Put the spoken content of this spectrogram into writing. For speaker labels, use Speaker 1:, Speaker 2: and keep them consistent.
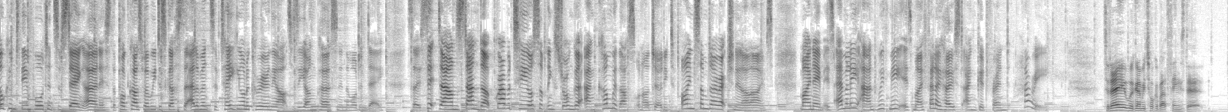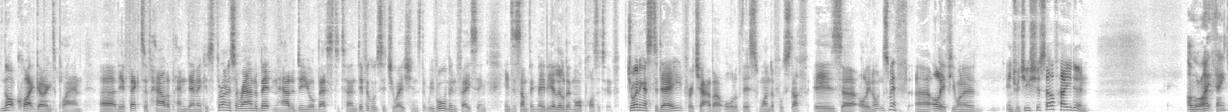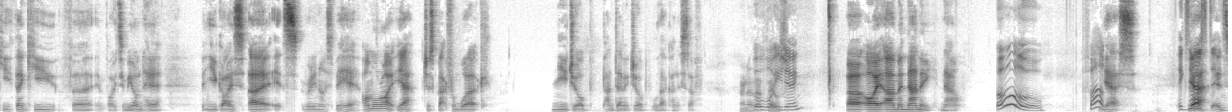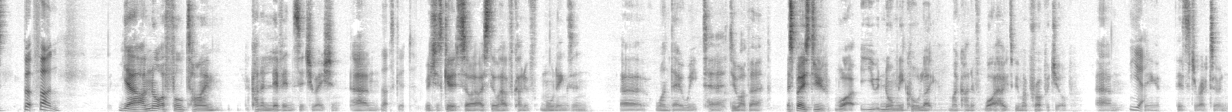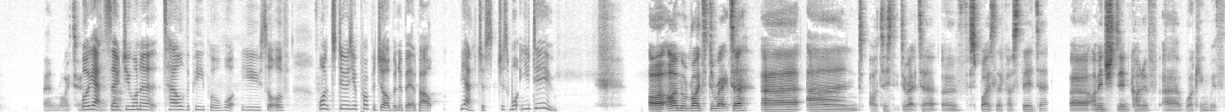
Speaker 1: welcome to The Importance of Staying Earnest, the podcast where we discuss the elements of taking on a career in the arts as a young person in the modern day. So sit down, stand up, grab a tea or something stronger, and come with us on our journey to find some direction in our lives. My name is Emily, and with me is my fellow host and good friend, Harry.
Speaker 2: Today, we're going to be talking about things that not quite going to plan, uh, the effects of how the pandemic has thrown us around a bit, and how to do your best to turn difficult situations that we've all been facing into something maybe a little bit more positive. Joining us today for a chat about all of this wonderful stuff is uh, Ollie Norton Smith. Uh, Ollie, if you want to introduce yourself, how are you doing?
Speaker 3: I'm all right, thank you. Thank you for inviting me on here. You guys, uh, it's really nice to be here. I'm all right, yeah. Just back from work, new job, pandemic job, all that kind of stuff.
Speaker 2: I know
Speaker 1: Oh,
Speaker 2: that
Speaker 1: what are you doing?
Speaker 3: Uh, I am a nanny now.
Speaker 1: Oh, fun.
Speaker 3: Yes.
Speaker 1: Exhausting,
Speaker 3: it's-
Speaker 1: but fun.
Speaker 3: Yeah, I'm not a full time kind of live in situation, um,
Speaker 1: That's good.
Speaker 3: which is good. So I, I still have kind of mornings and uh, one day a week to do other, I suppose, do what you would normally call like my kind of what I hope to be my proper job. Um,
Speaker 1: Yeah.
Speaker 3: Being a theatre director and, and writer.
Speaker 1: Well, yeah. So,
Speaker 3: that.
Speaker 1: do you want to tell the people what you sort of want to do as your proper job, and a bit about, yeah, just just what you do?
Speaker 3: Uh, I'm a writer director uh, and artistic director of Spies Like Us Theatre. Uh, I'm interested in kind of uh, working with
